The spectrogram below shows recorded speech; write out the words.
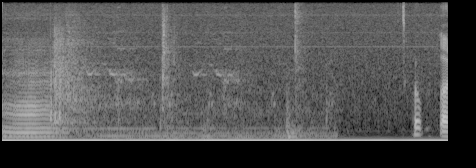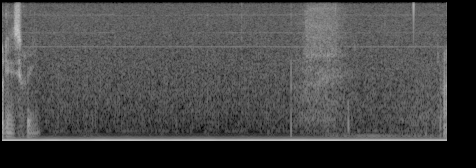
um, oh, loading screen. Right,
